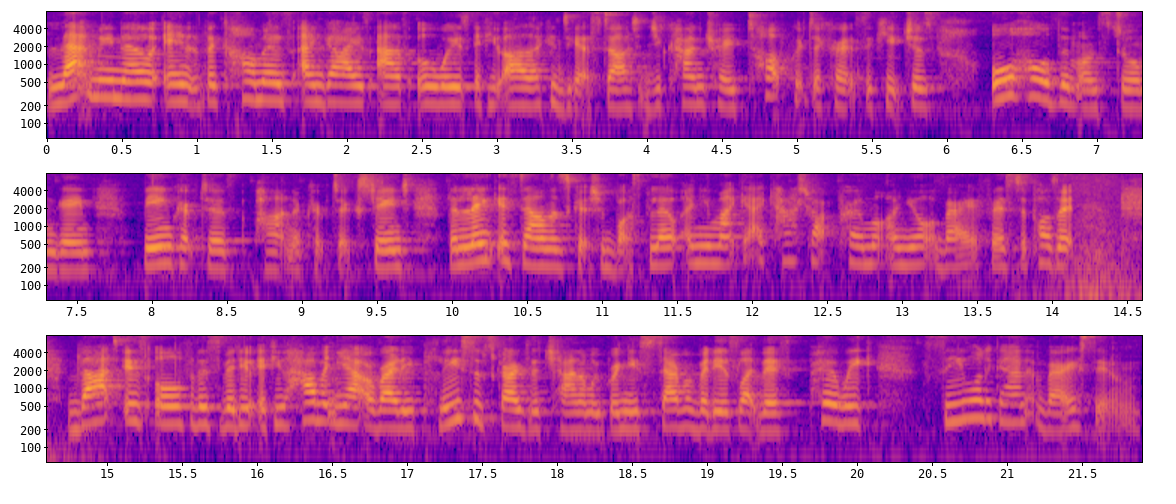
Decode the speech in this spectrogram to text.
Let me know in the comments, and guys, as always, if you are looking to get started, you can trade top cryptocurrency futures or hold them on Stormgain, BeInCrypto's partner crypto exchange. The link is down in the description box below and you might get a cashback promo on your very first deposit. That is all for this video. If you haven't yet already, please subscribe to the channel. We bring you several videos like this per week. See you all again very soon.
